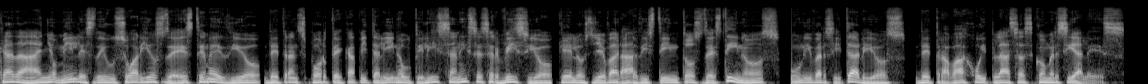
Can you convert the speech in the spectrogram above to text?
Cada año miles de usuarios de este medio de transporte capitalino utilizan ese servicio que los llevará a distintos destinos, universitarios, de trabajo y plazas comerciales.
